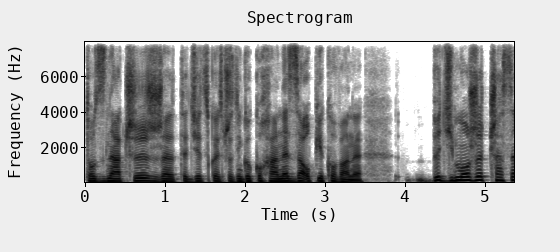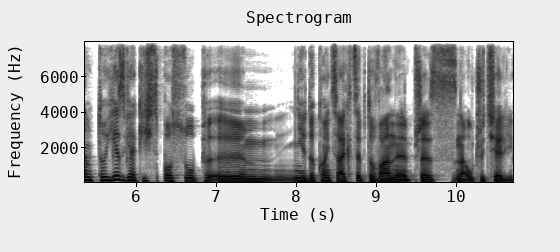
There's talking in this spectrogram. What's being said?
To znaczy, że to dziecko jest przez niego kochane, zaopiekowane. Być może czasem to jest w jakiś sposób ym, nie do końca akceptowany przez nauczycieli.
